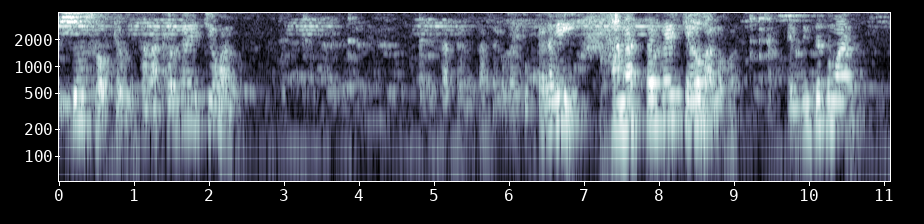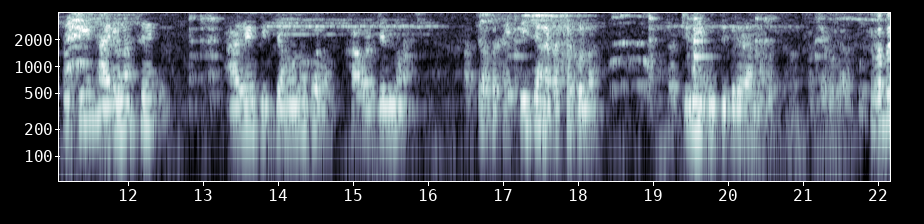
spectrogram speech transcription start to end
একদম সফট হবে। ছানার তরকারির চেয়েও ভালো। কাঁচা কাঁচা কলার কুর্তাকারি ছানার তরকারির চেয়েও ভালো হয়। একদিক দিয়ে তোমার প্রোটিন আয়রন আছে আর একদিক দিয়ে মনে করো খাওয়ার জন্য বাচ্চা কথা খাইতেই চায় না কাঁচাগোলা। তার জন্যই বুদ্ধি করে রান্না করতে হবে কাঁচাগোলা এভাবে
